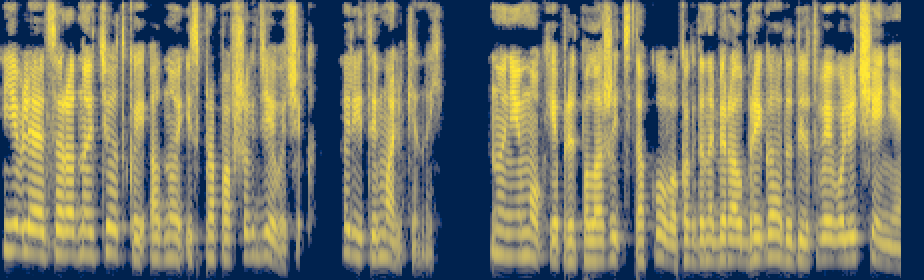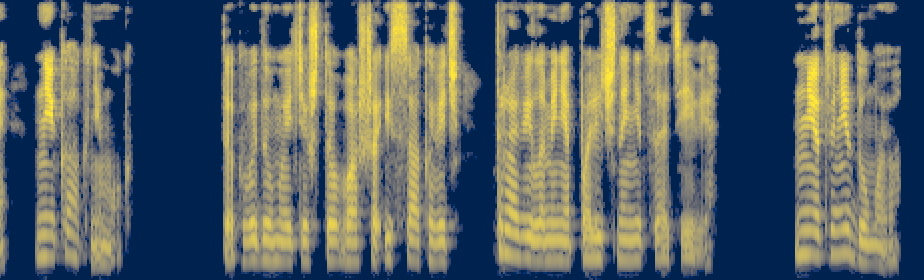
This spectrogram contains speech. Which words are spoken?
является родной теткой одной из пропавших девочек, Риты Малькиной. Но не мог я предположить такого, когда набирал бригаду для твоего лечения. Никак не мог. Так вы думаете, что ваша Исакович травила меня по личной инициативе? Нет, не думаю.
